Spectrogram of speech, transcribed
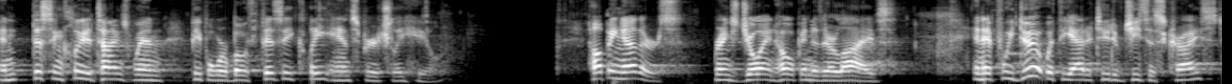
And this included times when people were both physically and spiritually healed. Helping others brings joy and hope into their lives. And if we do it with the attitude of Jesus Christ,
